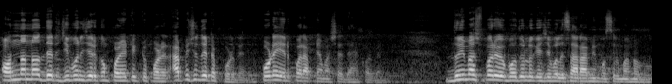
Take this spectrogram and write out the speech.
অন্যান্যদের জীবনে যেরকম পড়েন, এটা একটু পড়েন। আপনি শুধু এটা পড়বেন। পড়ে এরপর আপনি আমার সাথে দেখা করবেন। দুই মাস পরে ও বদলোক, এসে বলে, স্যার, আমি মুসলমান হব।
